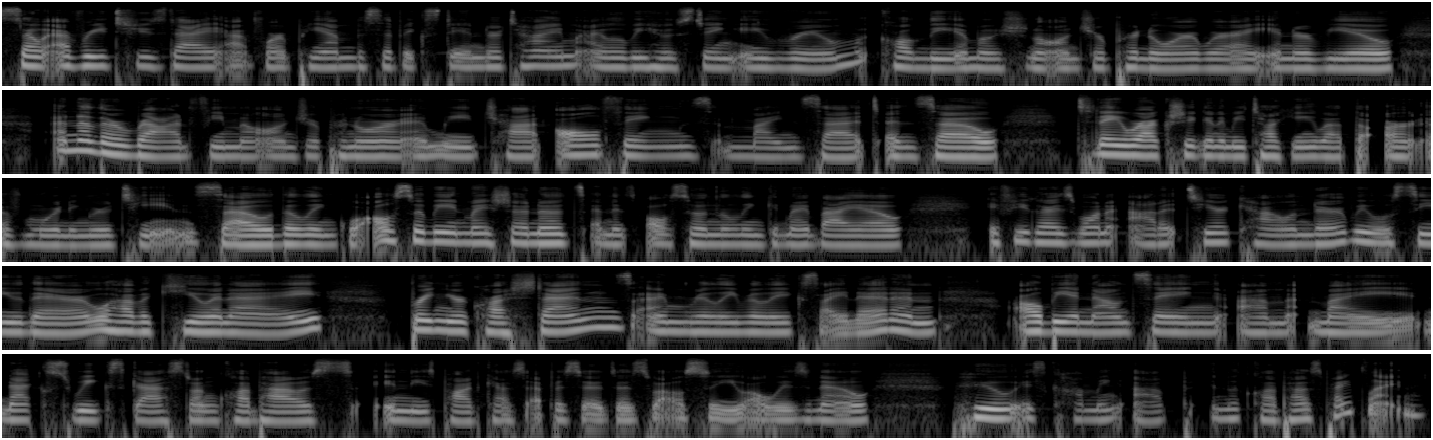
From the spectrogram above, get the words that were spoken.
So, every Tuesday at 4 p.m. Pacific Standard Time, I will be hosting a room called The Emotional Entrepreneur where I interview another rad female entrepreneur and we chat all things mindset. And so, today we're actually going to be talking about the art of morning routines. So, the link will also be in my show notes and it's also in the link in my bio. If you guys want to add it to your calendar, we will see you there. We'll have a Q&A bring your questions. I'm really, really excited. And I'll be announcing um, my next week's guest on Clubhouse in these podcast episodes as well. So you always know who is coming up in the Clubhouse pipeline.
